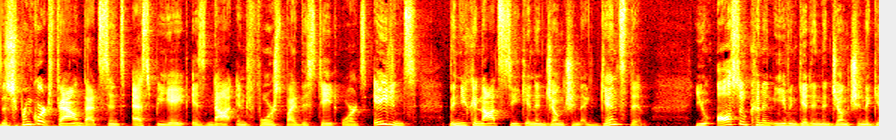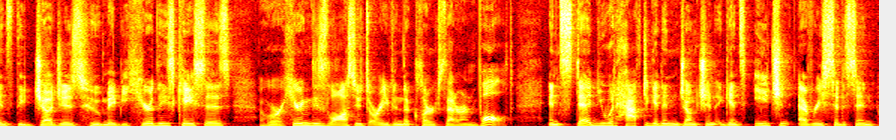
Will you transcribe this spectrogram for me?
The Supreme Court found that since SB 8 is not enforced by the state or its agents, then you cannot seek an injunction against them. You also couldn't even get an injunction against the judges who maybe hear these cases, who are hearing these lawsuits, or even the clerks that are involved. Instead, you would have to get an injunction against each and every citizen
